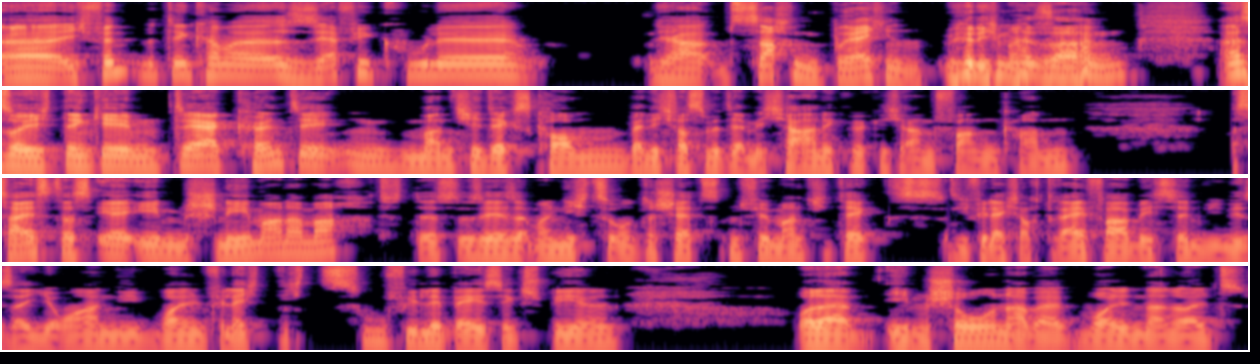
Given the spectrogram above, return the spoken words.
Äh, ich finde, mit dem kann man sehr viel coole ja, Sachen brechen, würde ich mal sagen. Also ich denke, der könnte in manche Decks kommen, wenn ich was mit der Mechanik wirklich anfangen kann. Das heißt, dass er eben Schneemana macht. Das ist ja sag mal nicht zu unterschätzen für manche Decks, die vielleicht auch dreifarbig sind, wie dieser Jorn. Die wollen vielleicht nicht zu viele Basics spielen oder eben schon, aber wollen dann halt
